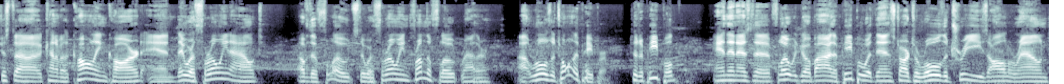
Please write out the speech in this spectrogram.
just a kind of a calling card, and they were throwing out of the floats. They were throwing from the float rather uh, rolls of toilet paper to the people, and then as the float would go by, the people would then start to roll the trees all around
